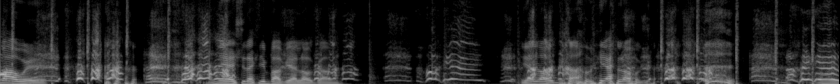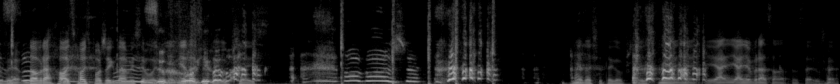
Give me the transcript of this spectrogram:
mały. Nie, ja się tak nie bawię, ja logam. Ojej! Ja logam, ja logam. Jezu. Dobra, chodź, chodź pożegnamy się, bo Jezu, nie, nie da się chuju. tego przejść. O Boże! Nie da się tego przejść. Nie, nie, ja, ja nie wracam na ten serwer.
